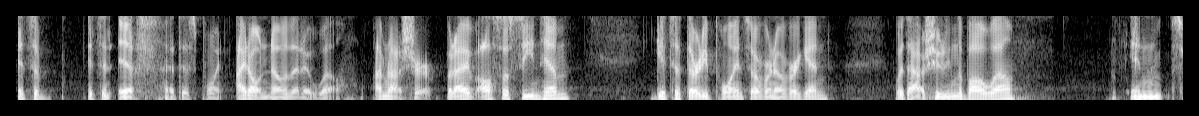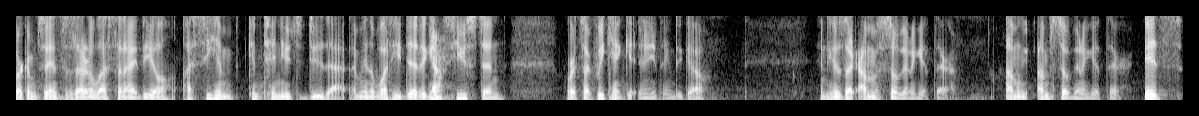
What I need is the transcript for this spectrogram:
it's a it's an if at this point. I don't know that it will. I'm not sure. But I've also seen him get to 30 points over and over again without shooting the ball well in circumstances that are less than ideal. I see him continue to do that. I mean, what he did against Houston, where it's like we can't get anything to go, and he was like, "I'm still going to get there. I'm I'm still going to get there." It's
